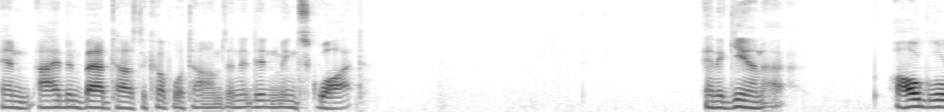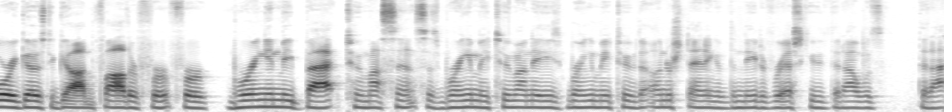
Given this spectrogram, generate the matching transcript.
And I had been baptized a couple of times, and it didn't mean squat. And again, all glory goes to God the Father for, for bringing me back to my senses, bringing me to my knees, bringing me to the understanding of the need of rescue that I was that I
